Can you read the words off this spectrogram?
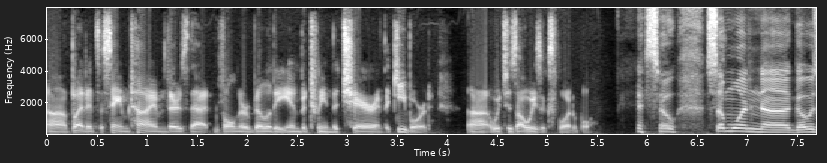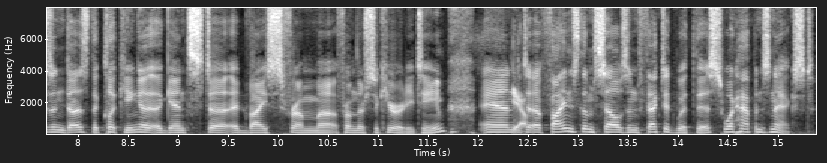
uh, but at the same time, there's that vulnerability in between the chair and the keyboard, uh, which is always exploitable. So someone uh, goes and does the clicking uh, against uh, advice from uh, from their security team and yeah. Uh, finds themselves infected with this. What happens next?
